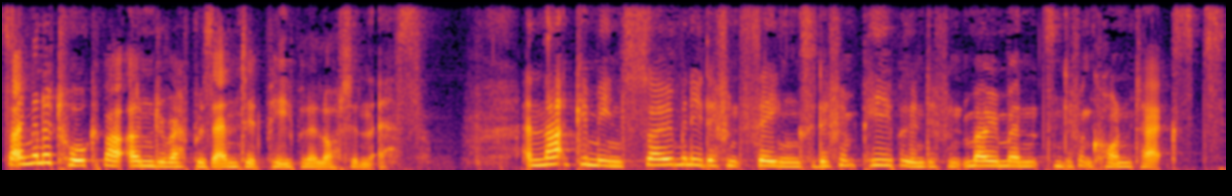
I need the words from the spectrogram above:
So I'm going to talk about underrepresented people a lot in this. And that can mean so many different things to different people in different moments and different contexts.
